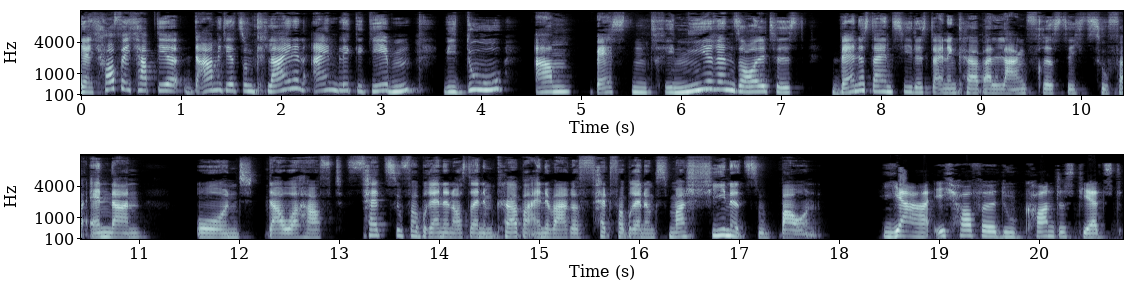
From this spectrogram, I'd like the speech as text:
Ja, ich hoffe, ich habe dir damit jetzt so einen kleinen Einblick gegeben, wie du am besten trainieren solltest, wenn es dein Ziel ist, deinen Körper langfristig zu verändern und dauerhaft Fett zu verbrennen, aus deinem Körper eine wahre Fettverbrennungsmaschine zu bauen. Ja, ich hoffe, du konntest jetzt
